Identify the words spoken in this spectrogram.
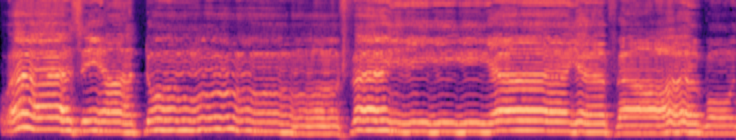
واسعة فإياي فاعبدون.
